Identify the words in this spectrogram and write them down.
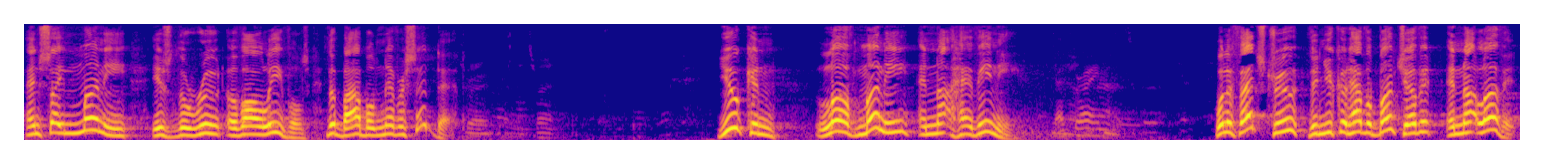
and say money is the root of all evils. The Bible never said that. You can love money and not have any. Well, if that's true, then you could have a bunch of it and not love it.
